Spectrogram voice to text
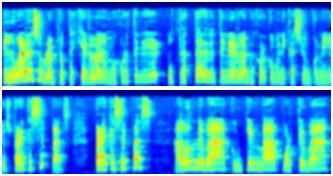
En lugar de sobreprotegerlo, a lo mejor tener o tratar de tener la mejor comunicación con ellos, para que sepas, para que sepas a dónde va, con quién va, por qué va,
